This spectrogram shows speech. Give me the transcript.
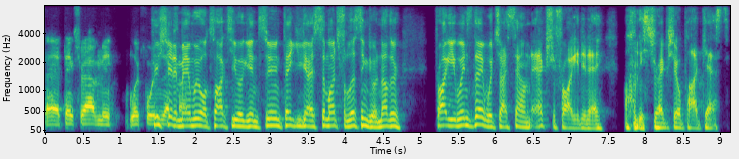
Uh, thanks for having me. Look forward. Appreciate to it, next man. We will talk to you again soon. Thank you guys so much for listening to another Froggy Wednesday, which I sound extra froggy today on the Stripe Show podcast.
